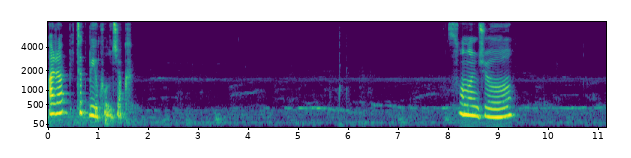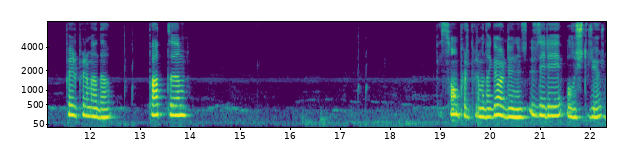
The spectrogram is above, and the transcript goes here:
ara bir tık büyük olacak. Sonuncu pırpırıma da battım. Ve son pırpırımı da gördüğünüz üzere oluşturuyorum.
